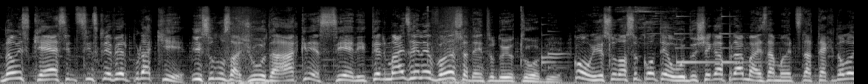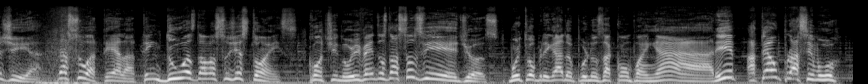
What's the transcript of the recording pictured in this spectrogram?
não esquece de se inscrever por aqui. Isso nos ajuda a crescer e ter mais relevância dentro do YouTube. Com isso, nosso conteúdo chega para mais amantes da tecnologia. Na sua tela tem duas novas sugestões. Continue vendo os nossos vídeos. Muito obrigado por nos acompanhar e até o próximo!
